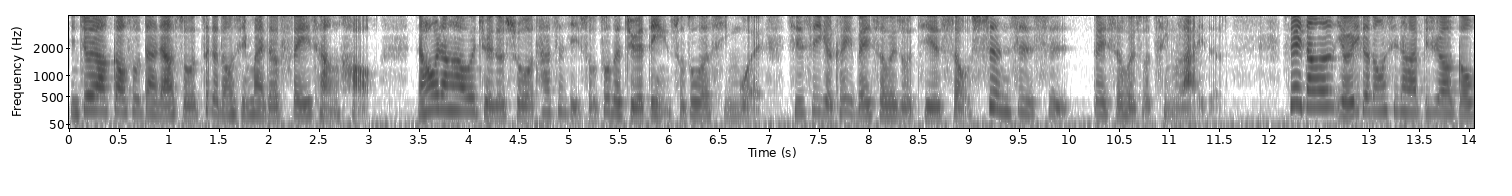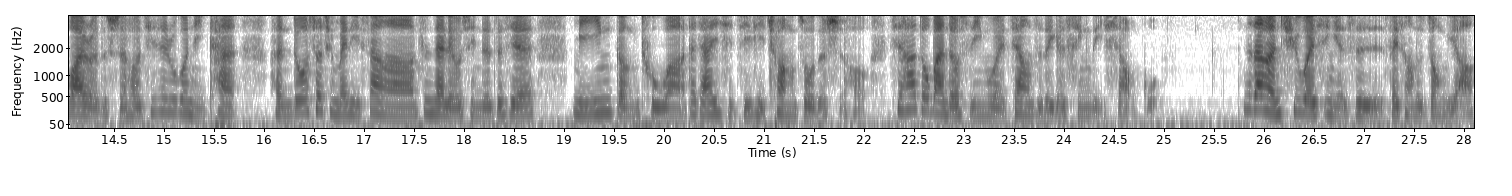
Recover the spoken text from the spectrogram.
你就要告诉大家说这个东西卖得非常好，然后让他会觉得说他自己所做的决定、所做的行为，其实是一个可以被社会所接受，甚至是被社会所青睐的。所以，当有一个东西它必须要 go viral 的时候，其实如果你看很多社群媒体上啊正在流行的这些迷因梗图啊，大家一起集体创作的时候，其实它多半都是因为这样子的一个心理效果。那当然，趣味性也是非常的重要。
